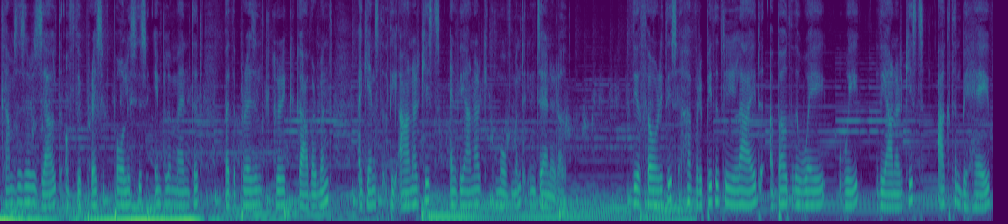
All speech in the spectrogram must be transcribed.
comes as a result of the oppressive policies implemented by the present Greek government against the anarchists and the anarchic movement in general. The authorities have repeatedly lied about the way we, the anarchists, act and behave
